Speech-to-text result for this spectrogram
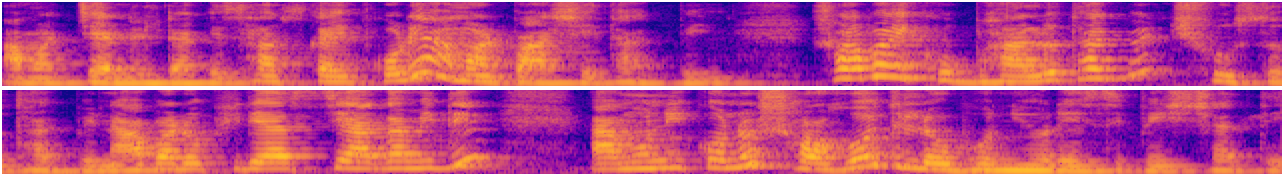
আমার চ্যানেলটাকে সাবস্ক্রাইব করে আমার পাশে থাকবেন। সবাই খুব ভালো থাকবেন, সুস্থ থাকবেন। আবারও ফিরে আসছি আগামী দিন এমনই কোনো সহজ লোভনীয় রেসিপির সাথে।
